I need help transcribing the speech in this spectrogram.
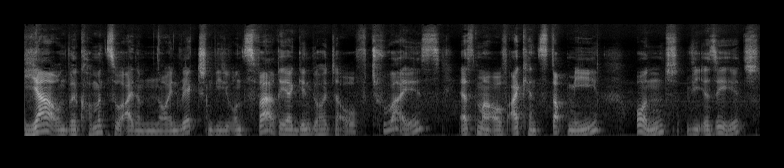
Ja, und willkommen zu einem neuen Reaction-Video. Und zwar reagieren wir heute auf Twice. Erstmal auf I Can't Stop Me. Und wie ihr seht,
